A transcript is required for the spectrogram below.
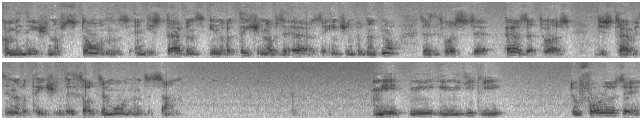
combination of stones and disturbance in rotation of the earth, the ancient could not know that it was the earth that was disturbed in rotation. They thought the moon and the sun. Made me immediately to follow the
